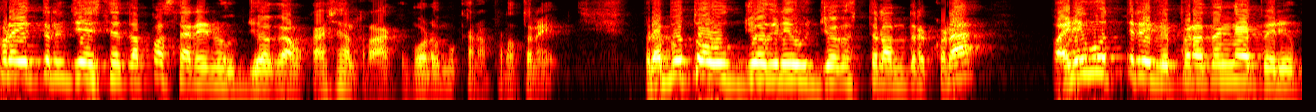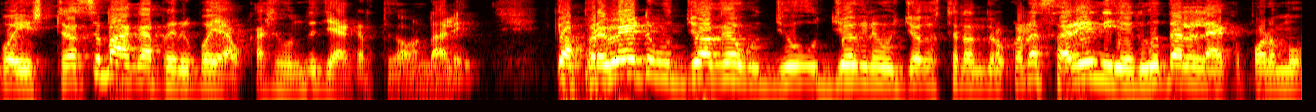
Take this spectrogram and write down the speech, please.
ప్రయత్నం చేస్తే తప్ప సరైన ఉద్యోగ అవకాశాలు రాకపోవడము కనపడుతున్నాయి. ప్రభుత్వ ఉద్యోగిని ఉద్యోగస్తులందరూ కూడా పని ఒత్తిడి విపరీతంగా పెరిగిపోయి స్ట్రెస్ బాగా పెరిగిపోయే అవకాశం ఉంది. జాగ్రత్తగా ఉండాలి. ఇక ప్రైవేటు ఉద్యోగ ఉద్యో ఉద్యోగిని ఉద్యోగస్తులందరూ కూడా సరైన ఎదుగుదల లేకపోవడము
